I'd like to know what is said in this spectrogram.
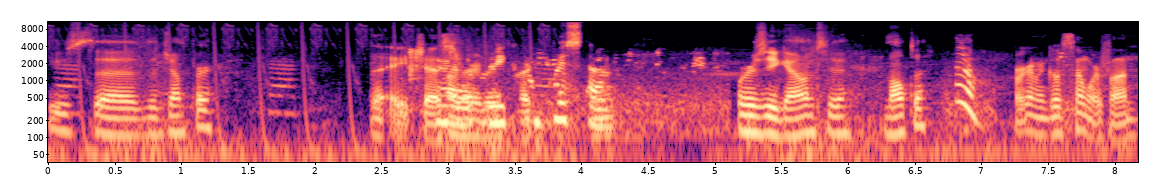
Use the the jumper. the HS. Uh, already. Where's he going to? Malta? Yeah, we're gonna go somewhere fun.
